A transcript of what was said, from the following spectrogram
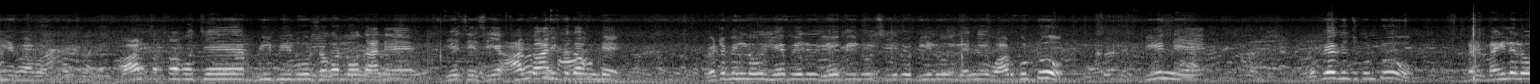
ఈ వారసత్వం వచ్చే బీపీలు షుగర్లు దాన్ని చేసేసి ఆర్గానిక్గా ఉండే విటమిన్లు ఏబీలు ఏబీలు సీలు డీలు ఇవన్నీ వాడుకుంటూ దీన్ని ఉపయోగించుకుంటూ మరి మహిళలు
